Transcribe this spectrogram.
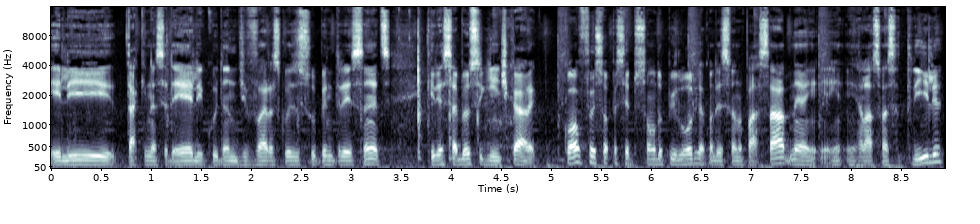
ele está aqui na CDL cuidando de várias coisas super interessantes. Queria saber o seguinte, cara, qual foi a sua percepção do piloto que aconteceu ano passado, né, em, relação a essa trilha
